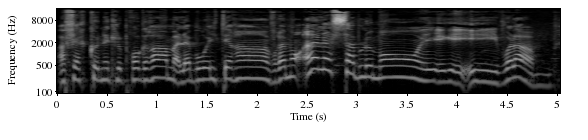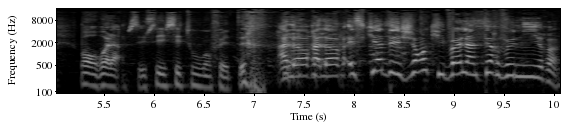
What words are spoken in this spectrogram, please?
à faire connaître le programme, à labourer le terrain, vraiment inlassablement. Et, voilà. Bon, voilà, c'est tout en fait. Alors, alors, est-ce qu'il y a des gens qui veulent intervenir?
